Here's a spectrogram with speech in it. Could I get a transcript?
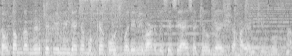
गौतम गंभीरची टीम इंडियाच्या मुख्य कोचपदी निवड. बीसीसीआय सचिव जय शहा यांची घोषणा.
